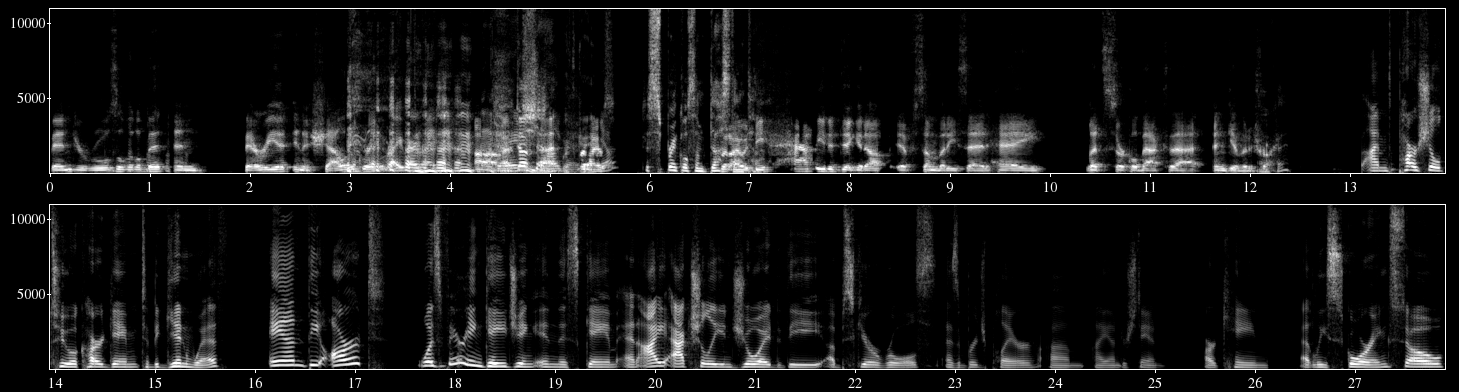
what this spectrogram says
bend your rules a little bit and bury it in a shallow grave. right, right, right. Um, I've done Shallow that grave, before. I- yeah. Just sprinkle some dust but I would top. be happy to dig it up if somebody said, "Hey, let's circle back to that and give it a try." Okay. I'm partial to a card game to begin with. And the art was very engaging in this game. And I actually enjoyed the obscure rules as a bridge player. Um, I understand arcane, at least scoring. So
